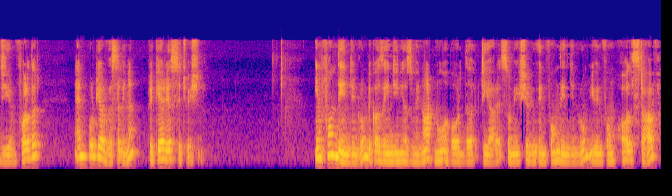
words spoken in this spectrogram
GM further and put your vessel in a precarious situation. Inform the engine room because the engineers may not know about the TRS so make sure you inform the engine room, you inform all staff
